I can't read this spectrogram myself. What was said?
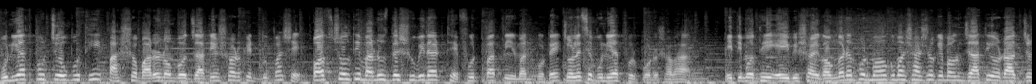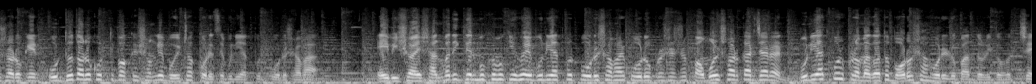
বুনিয়াদপুর চৌপথি পাঁচশো বারো নম্বর জাতীয় সড়কের দুপাশে পথ চলতি মানুষদের সুবিধার্থে ফুটপাত নির্মাণ করতে চলেছে বুনিয়াদপুর পৌরসভা। ইতিমধ্যে এই বিষয়ে গঙ্গারামপুর মহকুমা শাসক এবং জাতীয় রাজ্য সড়কের ঊর্ধ্বতর কর্তৃপক্ষের সঙ্গে বৈঠক করেছে বুনিয়াদপুর পৌরসভা। এই বিষয়ে সাংবাদিকদের মুখোমুখি হয়ে বুনিয়াদপুর পৌরসভার পৌর প্রশাসক কমল সরকার জানান, বুনিয়াদপুর ক্রমাগত বড় শহরে রূপান্তরিত হচ্ছে।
